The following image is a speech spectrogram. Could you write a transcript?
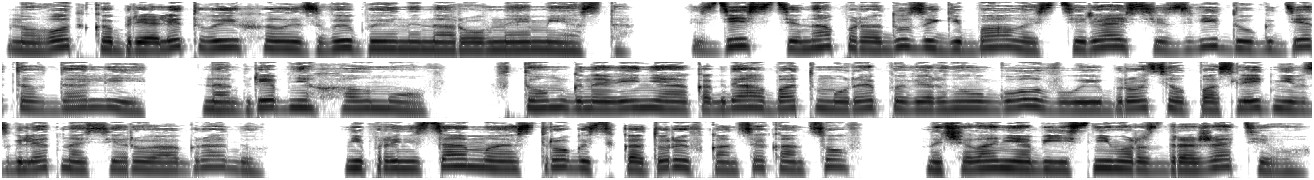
Но вот кабриолет выехал из выбоины на ровное место. Здесь стена по роду загибалась, теряясь из виду где-то вдали, на гребнях холмов. В то мгновение, когда аббат Муре повернул голову и бросил последний взгляд на серую ограду, непроницаемая строгость которой, в конце концов, начала необъяснимо раздражать его,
